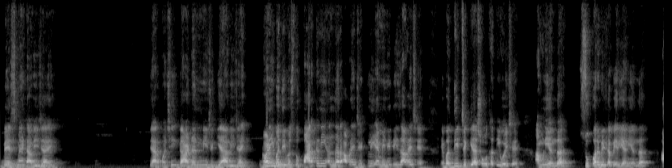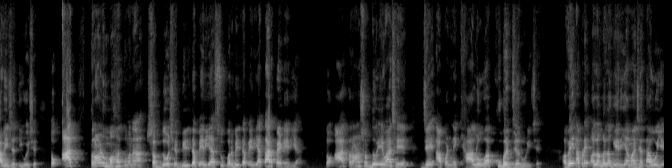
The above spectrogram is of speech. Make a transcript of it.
બેઝમેન્ટ આવી જાય, ત્યાર પછી ગાર્ડનની જગ્યા આવી જાય. ઘણી બધી વસ્તુ. પાર્કની અંદર આપણે જેટલી એમ્યુનિટીઝ આવે છે એ બધી જ જગ્યા શું થતી હોય છે? આમની અંદર સુપર બિલ્ટઅપ એરિયાની અંદર આવી જતી હોય છે. તો આ ત્રણ મહત્વના શબ્દો છે. Built up area super built up area carpet area તો આ ત્રણ શબ્દો એવા છે જે આપણને ખ્યાલ હોવા ખૂબ જ જરૂરી છે. હવે આપણે અલગ અલગ એરિયામાં જતા હોઈએ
